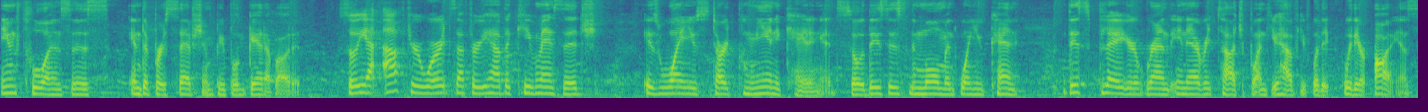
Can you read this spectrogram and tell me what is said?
influences in the perception people get about it. So yeah, afterwards, after you have the key message, is when you start communicating it. So this is the moment when you can display your brand in every touch point you have with, it, with your audience.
